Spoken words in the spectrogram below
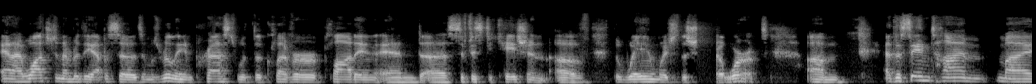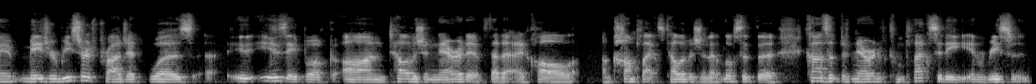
and I watched a number of the episodes and was really impressed with the clever plotting and uh, sophistication of the way in which the show worked. Um, at the same time, my major research project was uh, is a book on television narrative that I call complex television that looks at the concept of narrative complexity in recent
